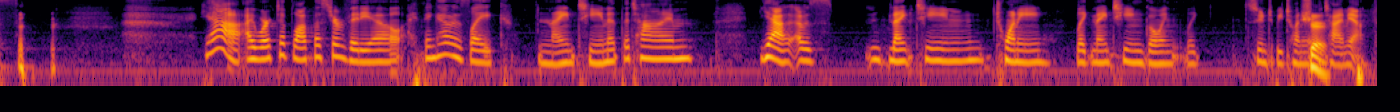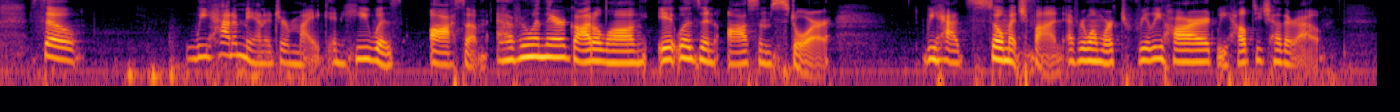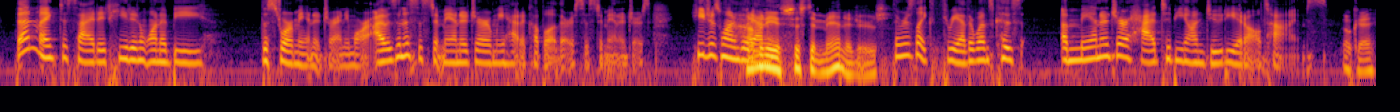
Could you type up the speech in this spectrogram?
yeah, I worked at Blockbuster Video. I think I was like 19 at the time. Yeah, I was 19, 20, like 19 going like soon to be 20 Sure. at the time, yeah. So we had a manager, Mike, and he was awesome. Everyone there got along. It was an awesome store. We had so much fun. Everyone worked really hard. We helped each other out. Then Mike decided he didn't want to be the store manager anymore. I was an assistant manager, and we had a couple other assistant managers. He just wanted to go How down. many assistant managers? there was like three other ones because a manager had to be on duty at all times. Okay.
